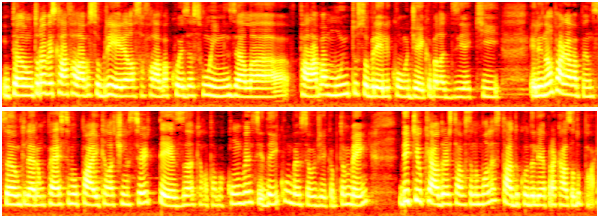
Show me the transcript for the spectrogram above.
então, toda vez que ela falava sobre ele, ela só falava coisas ruins. Ela falava muito sobre ele com o Jacob. Ela dizia que ele não pagava pensão, que ele era um péssimo pai, que ela tinha certeza, que ela estava convencida e convenceu o Jacob também, de que o Kelder estava sendo molestado quando ele ia para casa do pai.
